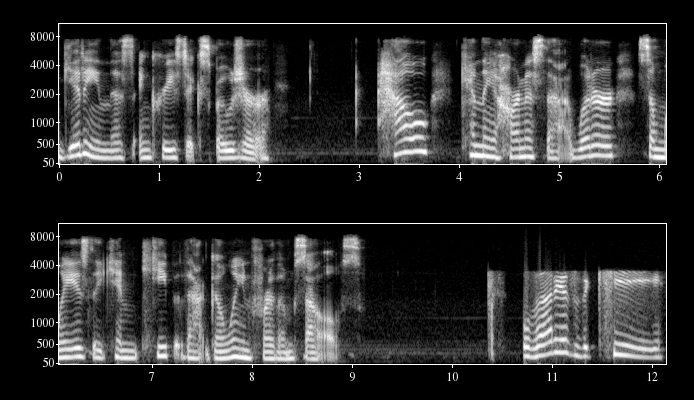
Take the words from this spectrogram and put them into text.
getting this increased exposure, how can they harness that? What are some ways they can keep that going for themselves? Well, that is the key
